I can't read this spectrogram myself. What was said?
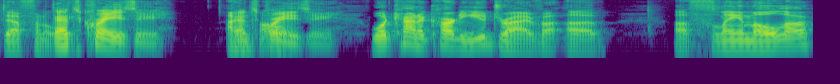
Definitely. that's crazy. I That's crazy. What kind of car do you drive? A a, a Flameola?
